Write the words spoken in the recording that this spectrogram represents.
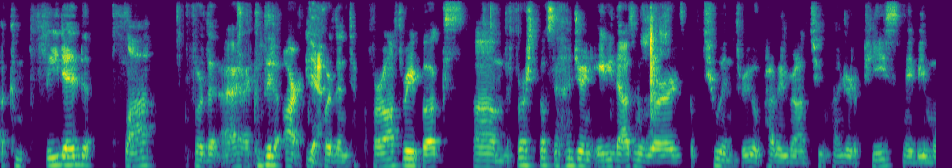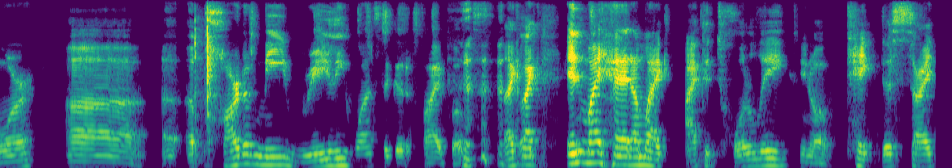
a completed plot for the a completed arc Yeah. for the for all three books. Um, the first book's 180,000 words. Book two and three will probably be around 200 a piece, maybe more. Uh, a, a part of me really wants to go to five books. like like in my head i'm like i could totally you know take this side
